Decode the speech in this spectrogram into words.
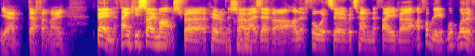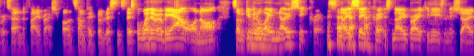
Yeah, definitely. Ben, thank you so much for appearing on the show as ever. I look forward to returning the favour. I probably w- will have returned the favour actually by the time people have listened to this, but whether it'll be out or not. So I'm giving away no secrets, no secrets, no breaking news on the show.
